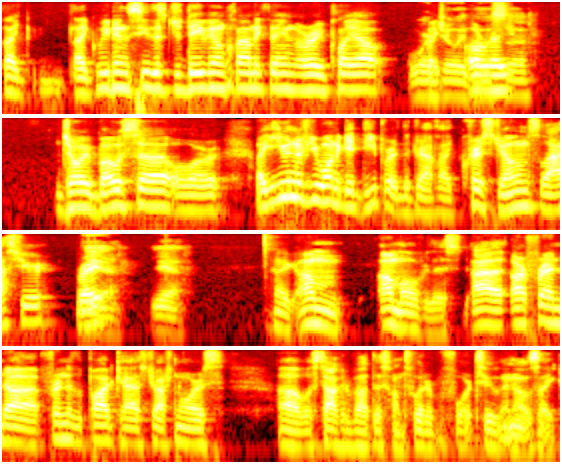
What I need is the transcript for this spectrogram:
like like we didn't see this Jadeveon Clowney thing already play out. Or Like, Joey already- Bosa. Joey Bosa, or like even if you want to get deeper in the draft, like Chris Jones last year, right? Yeah, yeah. Like I'm I'm over this. Uh, our friend uh friend of the podcast, Josh Norris, uh, was talking about this on Twitter before too, and I was like,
